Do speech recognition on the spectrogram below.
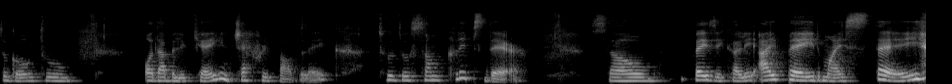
to go to OWK in Czech Republic to do some clips there. So basically, I paid my stay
